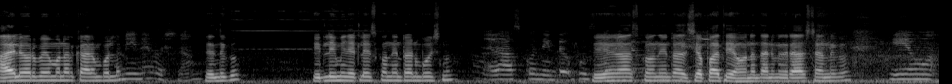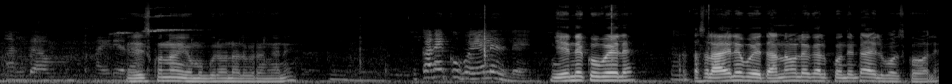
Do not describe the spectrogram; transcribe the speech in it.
ఆయిల్ ఎవరు పోయమన్నారు కారం పొల్ల నేనే ఎందుకు? ఇడ్లీ మీద ఎట్లా వేసుకొని తింటారని పోసిన రాసుకొని తింటావు పూసు- ఏం రాసుకొని తింటారు చపాతీ ఏమన్నా దాని మీద రాసినందుకు వేసుకున్నాం ఇక ముగ్గురు నలుగురం కానీ. కానీ ఎక్కువ పోయలేదులే. ఏంది ఎక్కువ పోయలే? అసలు ఆయిలే పోయేది. అన్నంలో కలుపుకొని తింటే ఆయిల్ పోసుకోవాలి.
